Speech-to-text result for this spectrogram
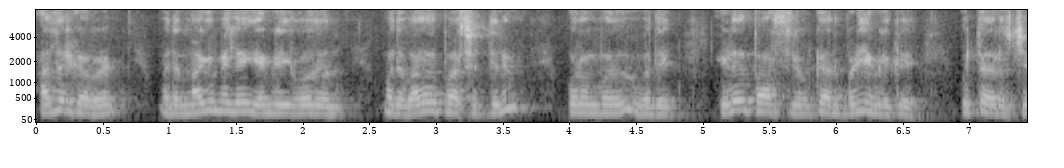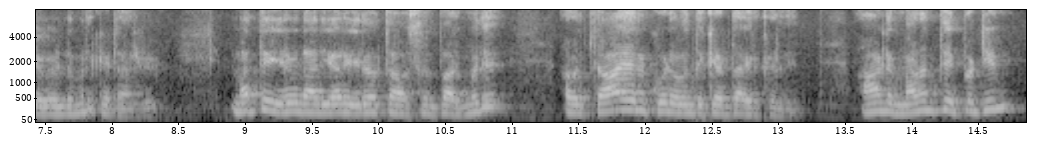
அதற்கு அவர் உமது மகிமையிலே எங்களில் ஒரு உமது வலது பாசத்திலும் ஒரு உமது- இடது பாசத்திலும் உட்கார்ந்தபடி எங்களுக்கு உத்தரவு செய்ய வேண்டும் என்று கேட்டார்கள். மற்ற இருபது அதிகாரம் இருபத்தாம் வருஷம் பார்க்கும்போது அவர் தாயாரும் கூட வந்து கேட்டதாக இருக்கிறது. ஆண்டு மரணத்தை பற்றியும்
